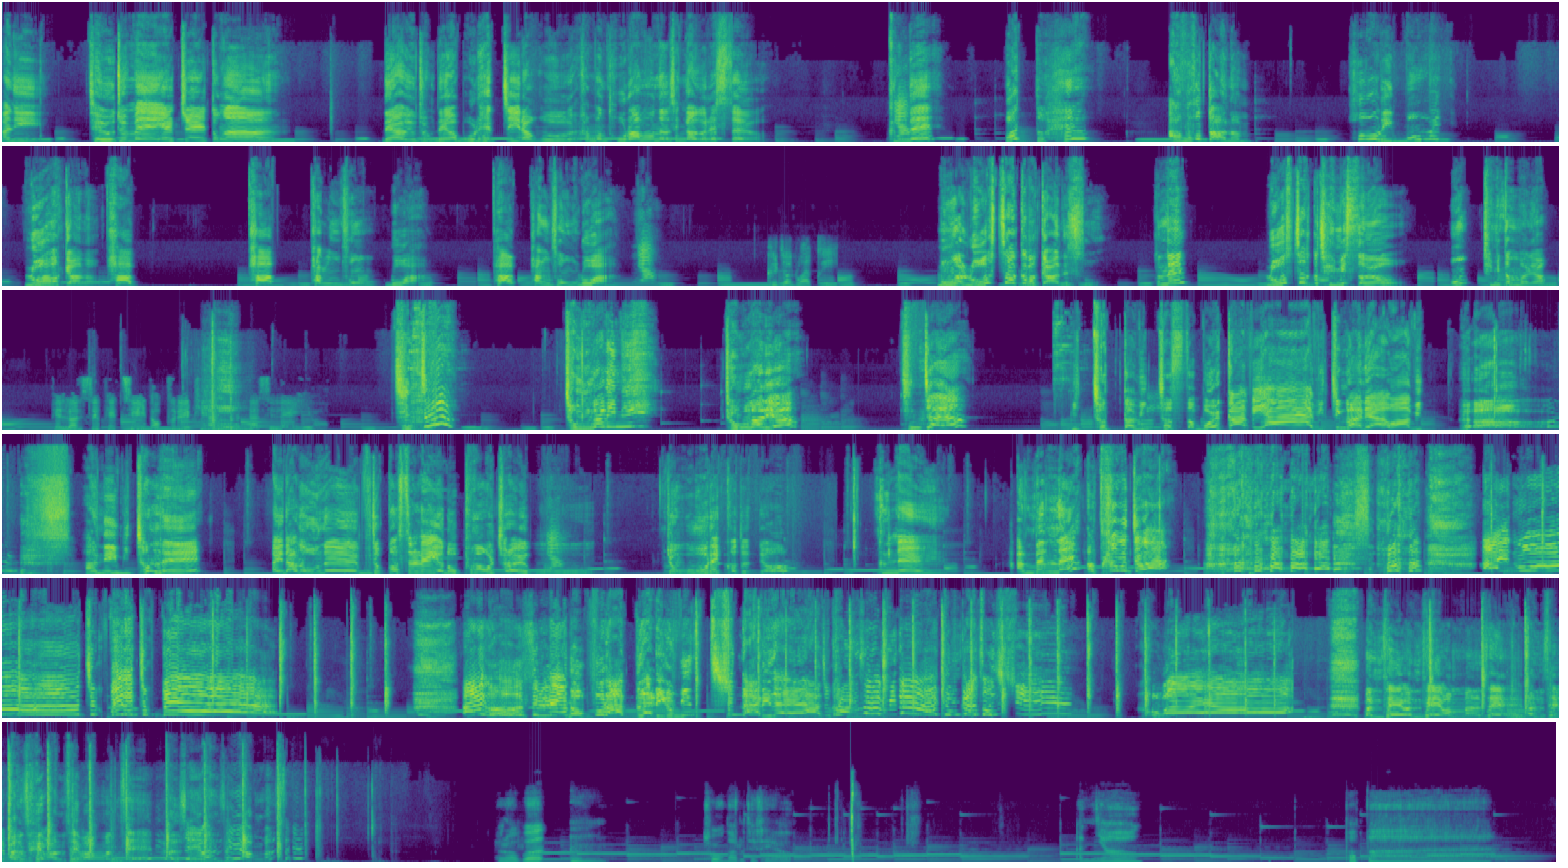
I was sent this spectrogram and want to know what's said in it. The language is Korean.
아니 제 요즘에 일주일 동안 내가 요즘 내가 뭘 했지라고 한번 돌아보는 생각을 했어요. 근데 what the hell? 아무것도 안 함. Holy moly. 로아밖에 안 함. 밥. 밥 방송 로아. 밥 방송 로아. 그저 로아귀 뭔가 로스트 아크밖에 안 했어. 근데 로스트 아크 재밌어요. 어? 재밌단 말이야. 밸런스 패치 너프를 피한 판다 슬레이어. 진짜? 정말이니? 정말이야? 진짜야? 미쳤다 미쳤어 뭘 까비야 미친 거 아니야 와 미... 아니 미쳤네 아니 나는 오늘 무조건 슬레이어 너프 먹을 줄 알고 좀 우울했거든요 근데 안 됐네? 어떡하면 아이고 슬레이어 너프를 안 되다니 이거 미친 날이네. 아주 감사합니다 김가선 씨. 고마워요. 만세 만세 만만세. 만세 만세 만세 만만세. 만세 만세 만만세. 여러분 음, 좋은 하루 되세요. 안녕. 빠빠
